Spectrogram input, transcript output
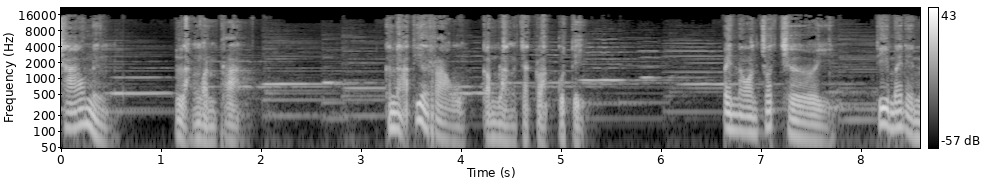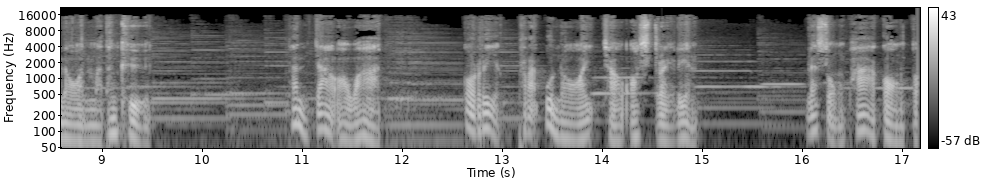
เช้าหนึ่ง หลังวันพระ ขณะที่เรากำลังจะกลับกุฏิไปนอนชดเชยที่ไม่ได้นอนมาทั้งคืน ท่านเจ้าอาวาสก็เรียกพระผู้น้อยชาวออสเตรเลียน และส่งผ้ากองโต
